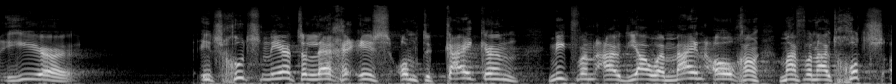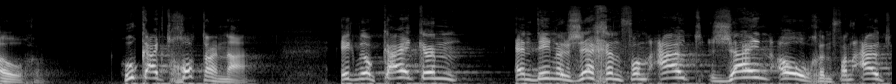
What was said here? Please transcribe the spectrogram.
hier iets goeds neer te leggen is om te kijken, niet vanuit jou en mijn ogen, maar vanuit Gods ogen. Hoe kijkt God daarna? Ik wil kijken en dingen zeggen vanuit zijn ogen, vanuit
